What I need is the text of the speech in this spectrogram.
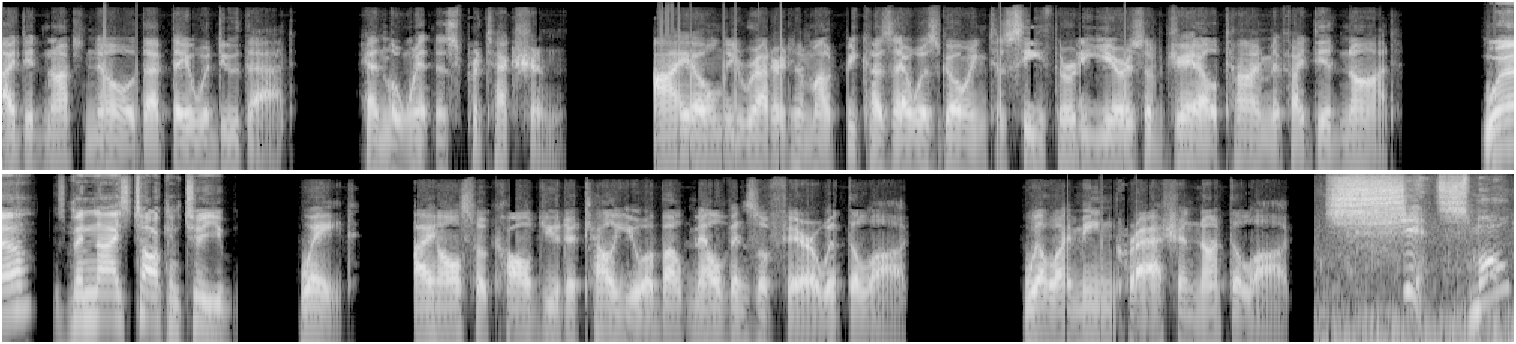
I did not know that they would do that. And the witness protection. I only ratted him out because I was going to see 30 years of jail time if I did not. Well, it's been nice talking to you. Wait, I also called you to tell you about Melvin's affair with the log. Well, I mean Crash and not the log. Shit, Smoke.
